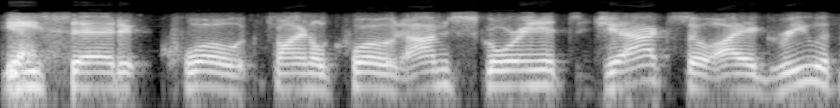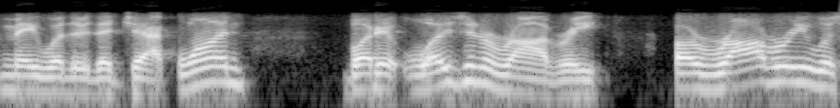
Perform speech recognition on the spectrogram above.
Yeah. He said, quote, final quote, I'm scoring it to Jack, so I agree with Mayweather that Jack won, but it wasn't a robbery. A robbery was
